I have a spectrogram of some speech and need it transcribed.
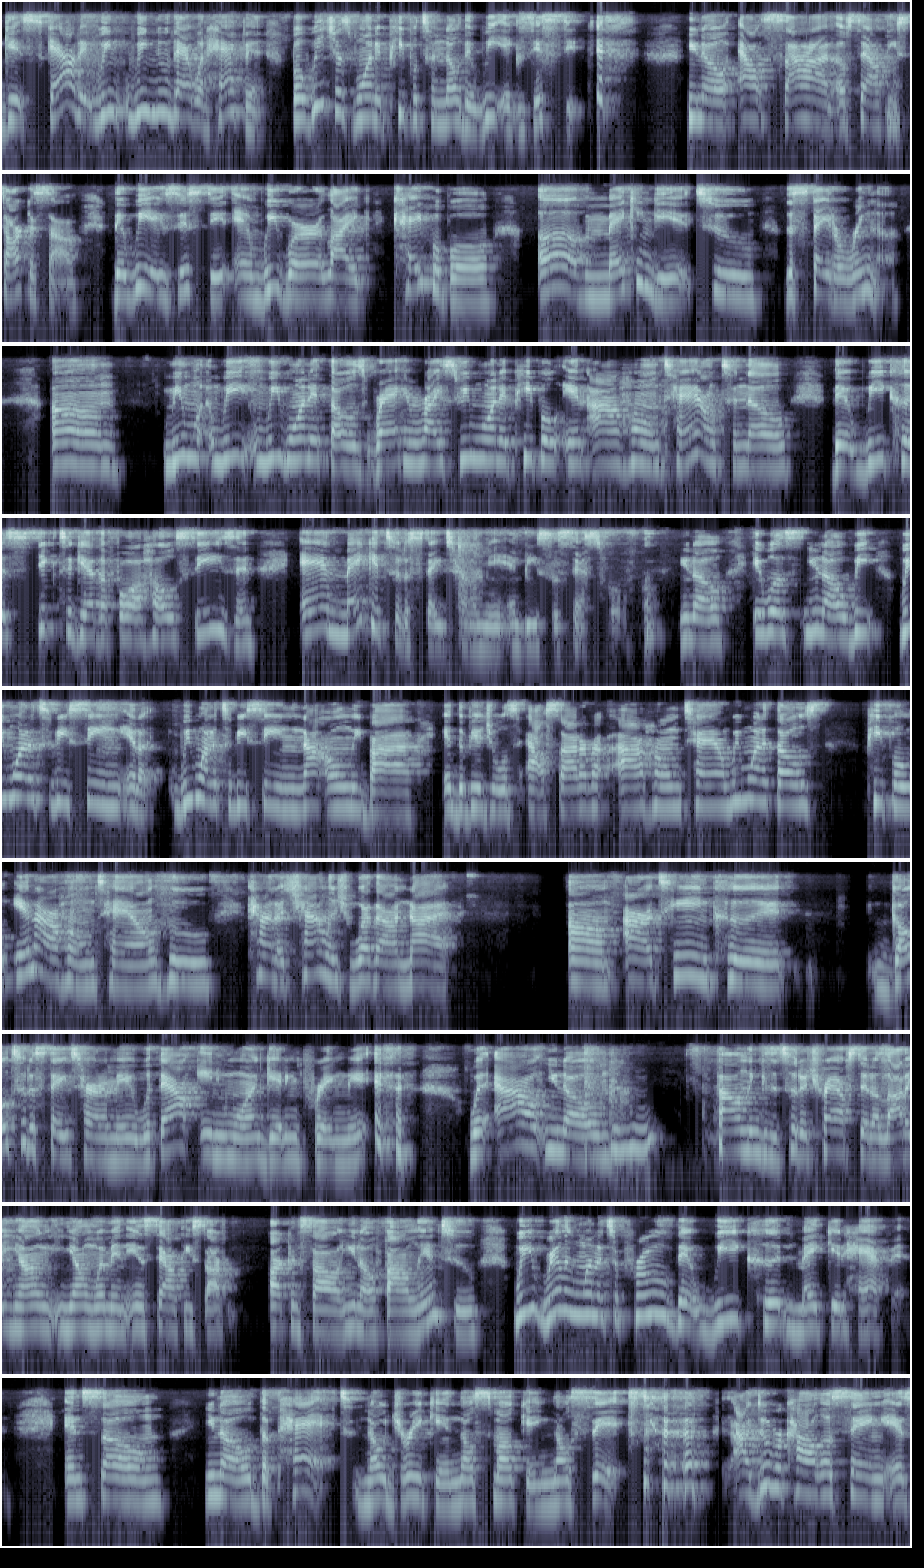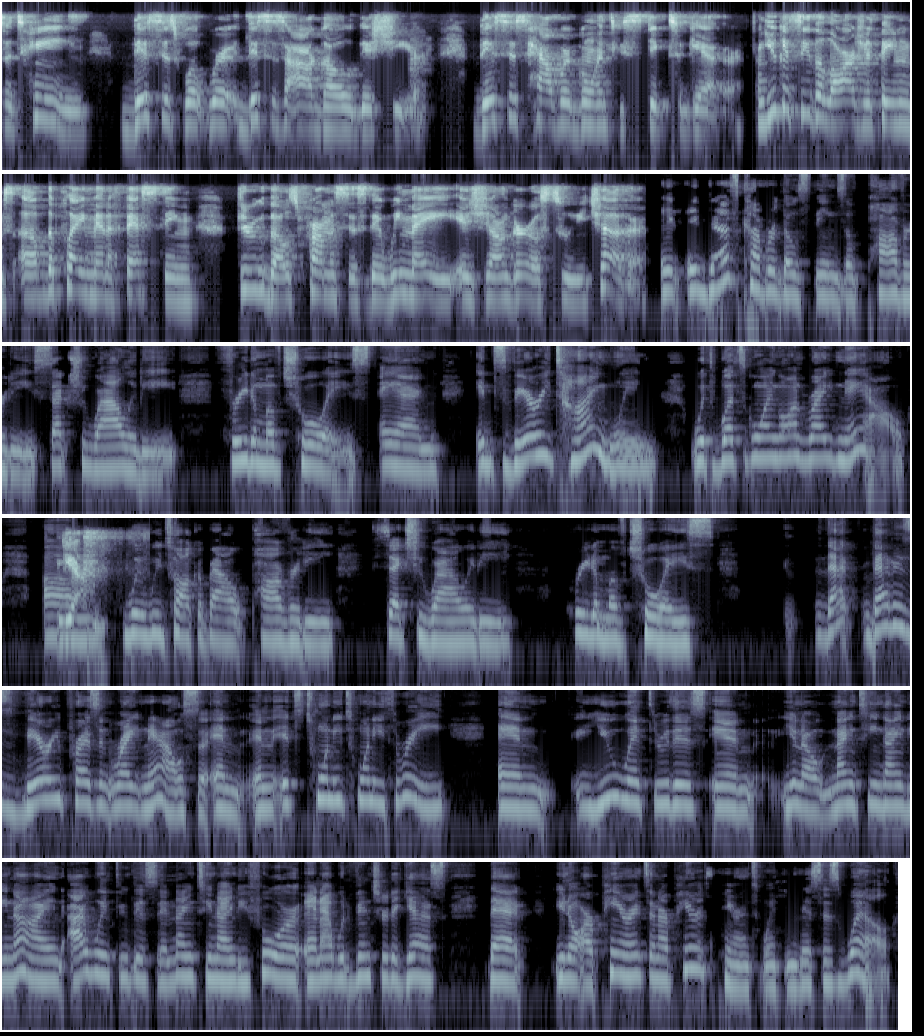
get scouted. We we knew that would happen, but we just wanted people to know that we existed. you know, outside of Southeast Arkansas, that we existed and we were like capable of making it to the state arena. Um, we we we wanted those bragging rights. We wanted people in our hometown to know that we could stick together for a whole season and make it to the state tournament and be successful. You know, it was you know we we wanted to be seen in a we wanted to be seen not only by individuals outside of our, our hometown. We wanted those people in our hometown who kind of challenged whether or not um, our team could go to the state tournament without anyone getting pregnant, without, you know, mm-hmm. falling into the traps that a lot of young young women in Southeast Arkansas, you know, fall into. We really wanted to prove that we could make it happen. And so, you know, the pact, no drinking, no smoking, no sex. I do recall us saying as a team, this is what we're this is our goal this year. This is how we're going to stick together. You can see the larger themes of the play manifesting through those promises that we made as young girls to each other. It, it does cover those themes of poverty sexuality freedom of choice and it's very timely with what's going on right now. Um, yeah. when we talk about poverty sexuality freedom of choice that that is very present right now so and and it's 2023 and you went through this in you know 1999 i went through this in 1994 and i would venture to guess that you know our parents and our parents parents went through this as well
